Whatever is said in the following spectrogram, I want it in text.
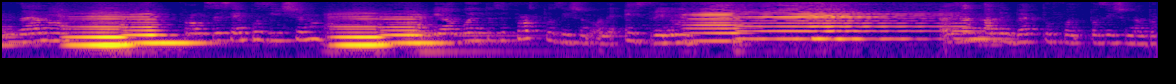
And then from the same position, we are going to the first position on the A string. Position number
